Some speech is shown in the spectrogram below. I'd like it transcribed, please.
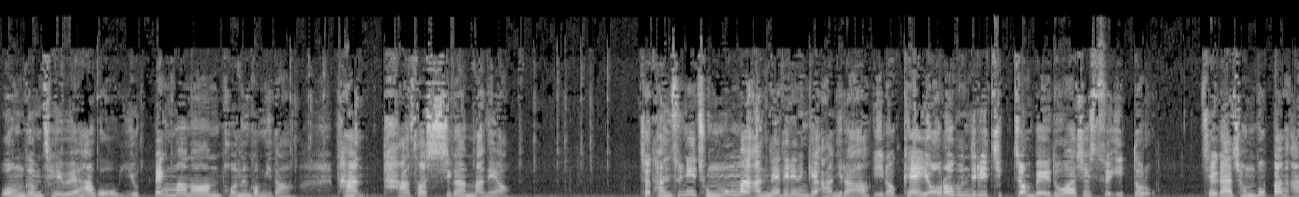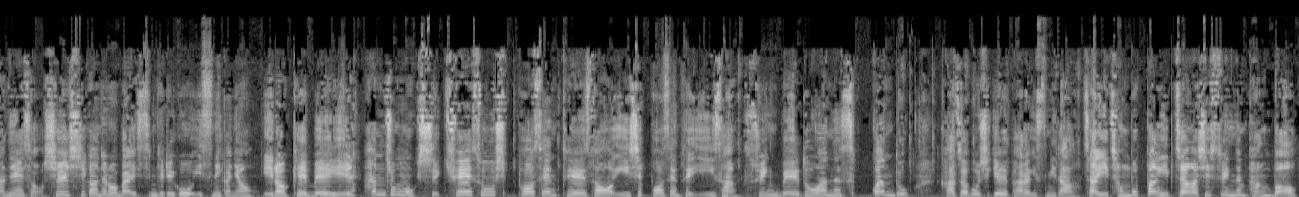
원금 제외하고 600만 원 버는 겁니다. 단 5시간 만에요. 자, 단순히 종목만 안내드리는 게 아니라 이렇게 여러분들이 직접 매도하실 수 있도록 제가 정보방 안에서 실시간으로 말씀드리고 있으니까요. 이렇게 매일 한 종목씩 최소 10%에서 20% 이상 수익 매도하는 습관도 가져보시길 바라겠습니다. 자, 이 정보방 입장하실 수 있는 방법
